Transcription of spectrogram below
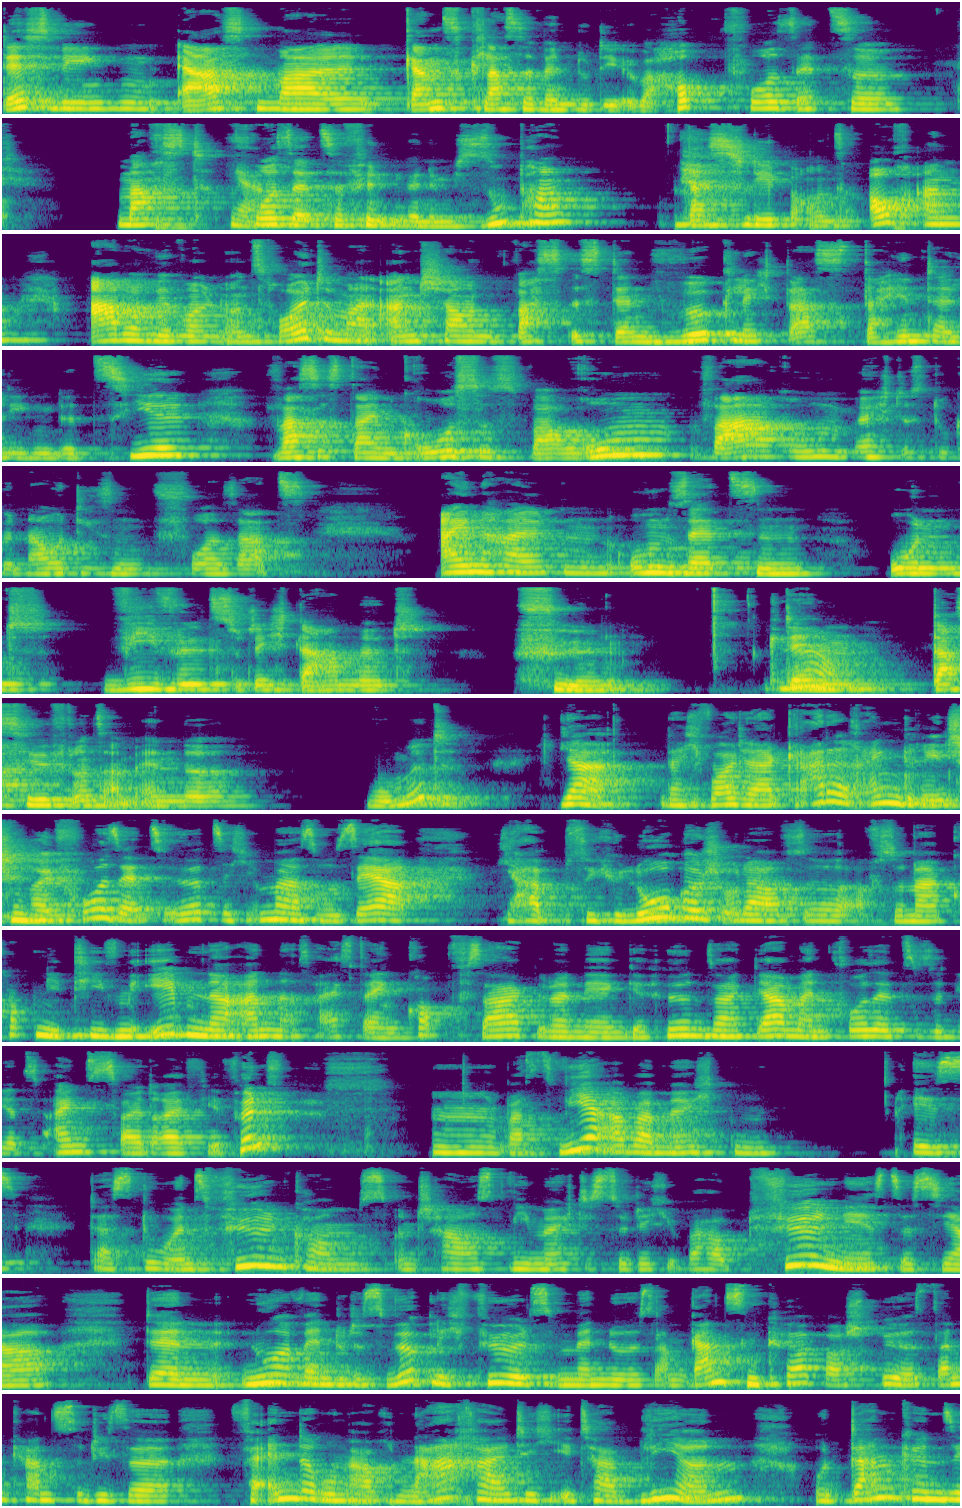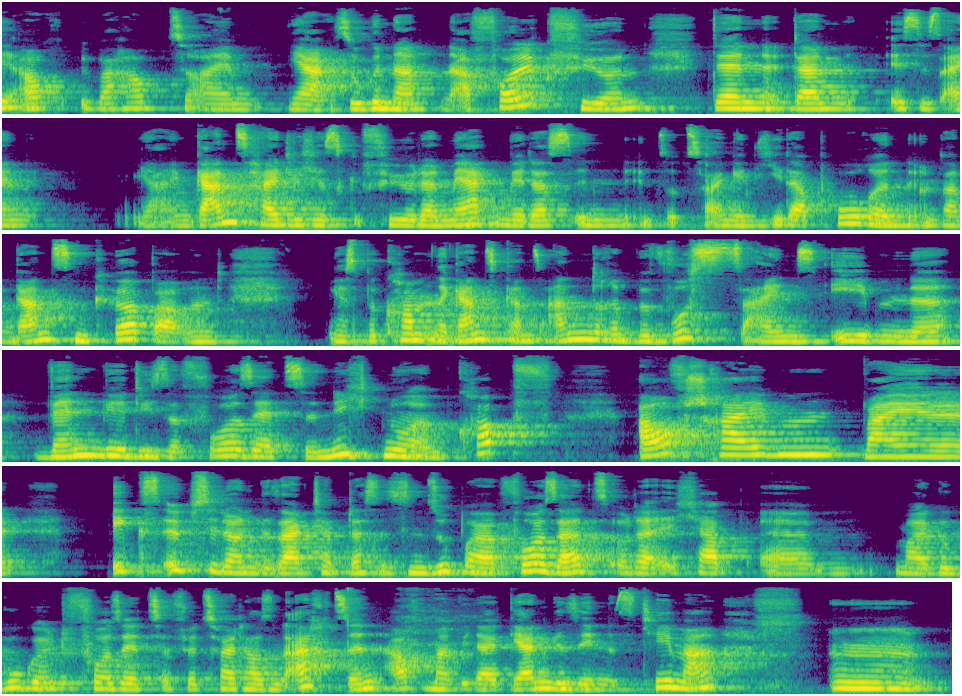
Deswegen erstmal ganz klasse, wenn du dir überhaupt Vorsätze machst. Ja. Vorsätze finden wir nämlich super. Das steht bei uns auch an. Aber wir wollen uns heute mal anschauen, was ist denn wirklich das dahinterliegende Ziel? Was ist dein großes Warum? Warum möchtest du genau diesen Vorsatz einhalten, umsetzen und wie willst du dich damit fühlen? Genau. Denn das hilft uns am Ende womit? Ja, ich wollte da gerade reingrätschen, weil Vorsätze hört sich immer so sehr ja, psychologisch oder auf so, auf so einer kognitiven Ebene an. Das heißt, dein Kopf sagt oder dein Gehirn sagt, ja, meine Vorsätze sind jetzt 1, 2, 3, 4, 5. Was wir aber möchten, ist, dass du ins Fühlen kommst und schaust, wie möchtest du dich überhaupt fühlen nächstes Jahr. Denn nur wenn du das wirklich fühlst und wenn du es am ganzen Körper spürst, dann kannst du diese Veränderung auch nachhaltig etablieren und dann können sie auch überhaupt zu einem ja, sogenannten Erfolg führen. Denn dann ist es ein ja, ein ganzheitliches Gefühl, dann merken wir das in, in sozusagen in jeder Pore, in unserem ganzen Körper und es bekommt eine ganz, ganz andere Bewusstseinsebene, wenn wir diese Vorsätze nicht nur im Kopf aufschreiben, weil XY gesagt habe, das ist ein super Vorsatz oder ich habe ähm, mal gegoogelt Vorsätze für 2018, auch mal wieder gern gesehenes Thema, ähm,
